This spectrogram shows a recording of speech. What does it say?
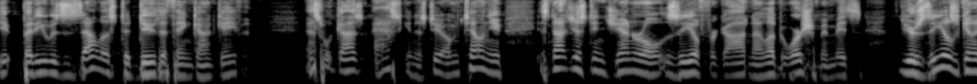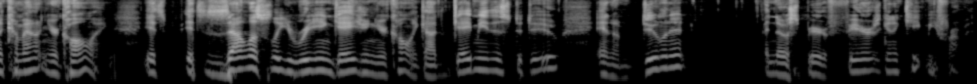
It, but he was zealous to do the thing God gave him. That's what God's asking us to. I'm telling you, it's not just in general zeal for God and I love to worship Him. It's your zeal is going to come out in your calling. It's it's zealously re-engaging your calling. God gave me this to do, and I'm doing it, and no spirit of fear is going to keep me from it.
